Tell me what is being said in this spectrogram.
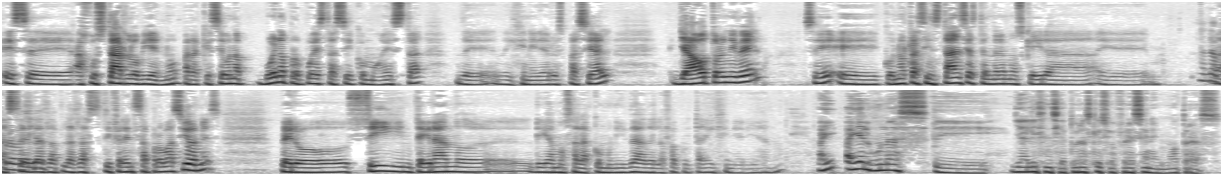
es eh, ajustarlo bien, ¿no? Para que sea una buena propuesta así como esta de, ingeniería aeroespacial. Ya a otro nivel, ¿sí? Eh, con otras instancias tendremos que ir a, hacer las diferentes aprobaciones pero sí integrando, digamos, a la comunidad de la Facultad de Ingeniería. ¿no? Hay, hay algunas eh, ya licenciaturas que se ofrecen en otras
